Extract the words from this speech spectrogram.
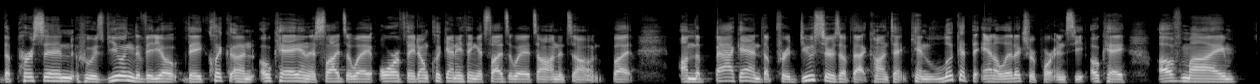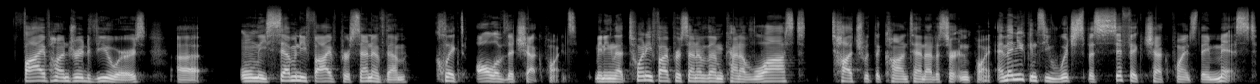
the person who is viewing the video, they click on OK and it slides away, or if they don't click anything, it slides away, it's on its own. But on the back end, the producers of that content can look at the analytics report and see, okay, of my 500 viewers, uh, only 75% of them clicked all of the checkpoints, meaning that 25% of them kind of lost touch with the content at a certain point. And then you can see which specific checkpoints they missed.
